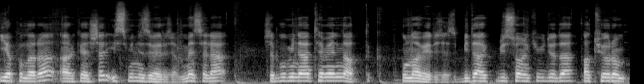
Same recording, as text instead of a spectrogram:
yapılara arkadaşlar isminizi vereceğim. Mesela işte bu bina temelini attık. Buna vereceğiz. Bir daha bir sonraki videoda atıyorum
